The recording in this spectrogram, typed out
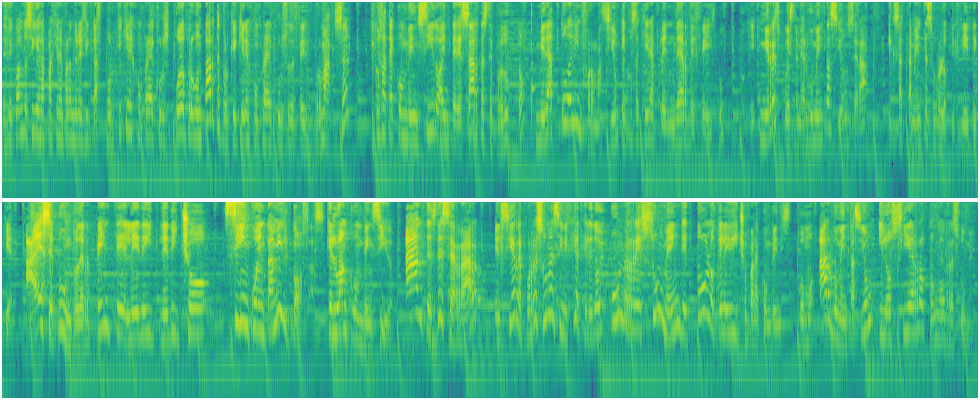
¿Desde cuándo sigues la página Emprendedor Eficaz? ¿Por qué quieres comprar el curso? ¿Puedo preguntarte por qué quieres comprar el curso de Facebook Pro Max? Eh? ¿Qué cosa te ha convencido a interesarte a este producto? Me da toda la información, qué cosa quiere aprender de Facebook. Mi respuesta, mi argumentación será exactamente sobre lo que el cliente quiere. A ese punto, de repente le, le he dicho 50 mil cosas que lo han convencido. Antes de cerrar, el cierre por resumen significa que le doy un resumen de todo lo que le he dicho para convencer como argumentación y lo cierro con el resumen.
